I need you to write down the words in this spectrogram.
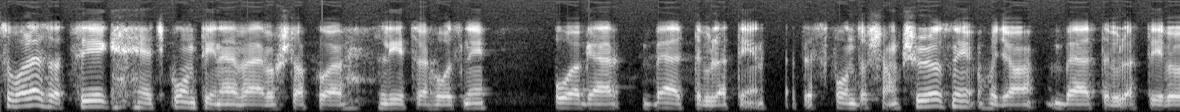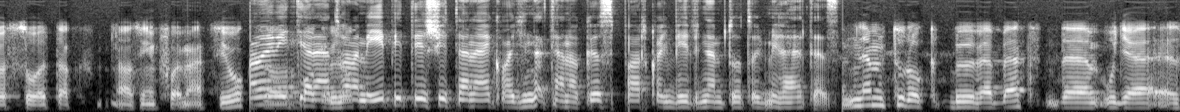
Szóval ez a cég egy konténervárost akar létrehozni, polgár belterületén. Tehát ez fontos hangsúlyozni, hogy a belterületéről szóltak az információk. Ami mit jelent, valami építésítenek, vagy neten a közpark, vagy nem tudod, hogy mi lehet ez? Nem tudok bővebbet, de ugye ez,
